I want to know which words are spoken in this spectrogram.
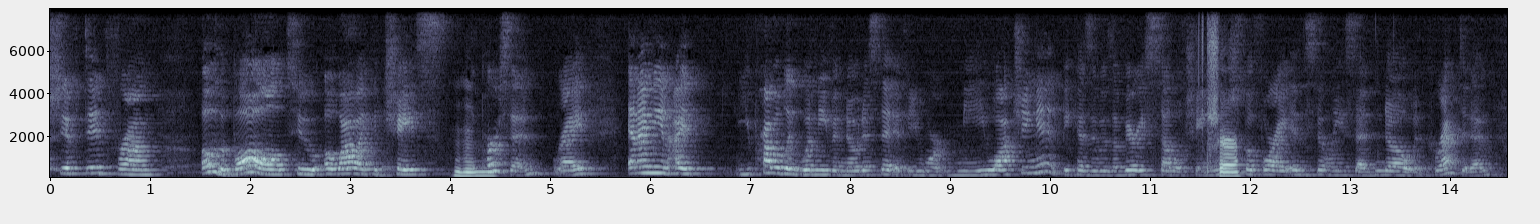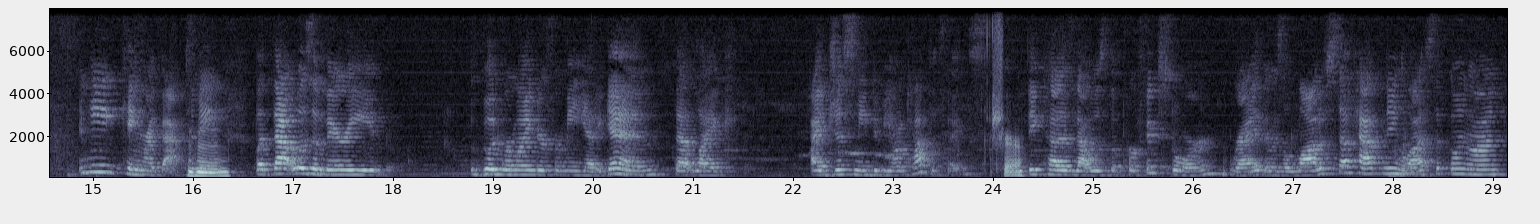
shifted from, oh, the ball to, oh, wow, I could chase Mhm. the person, right? And I mean, I you probably wouldn't even notice it if you weren't me watching it because it was a very subtle change Sure. before I instantly said no and corrected him. And he came right back to me. But that was a very good reminder for me yet again that like I just need to be on top of things Sure. because that was the perfect storm, right? There was a lot of stuff happening, a lot of stuff going on.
